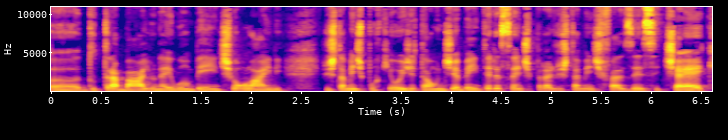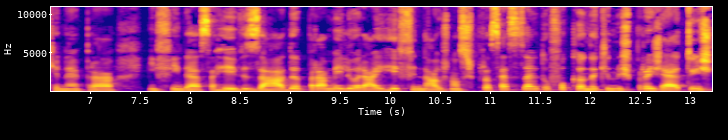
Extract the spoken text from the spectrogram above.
uh, do trabalho né, e o ambiente online, justamente porque hoje está um dia bem interessante para justamente fazer esse check, né, para, enfim, dar essa revisada para melhorar e refinar os nossos processos. Aí eu estou focando aqui nos projetos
